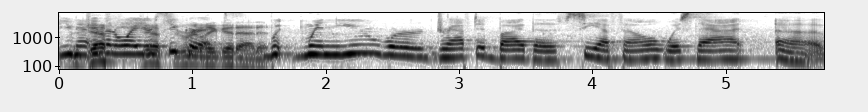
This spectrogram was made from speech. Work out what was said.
You've Jeff- given away your Jeff's secrets. really good at it. When you were drafted by the CFL, was that uh,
